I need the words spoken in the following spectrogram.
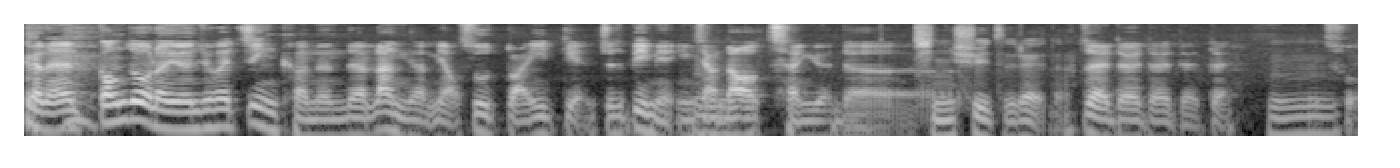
可能工作人员就会尽可能的让你的秒数短一点，就是避免影响到成员的。情绪之类的。对对对对对，嗯没，错，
